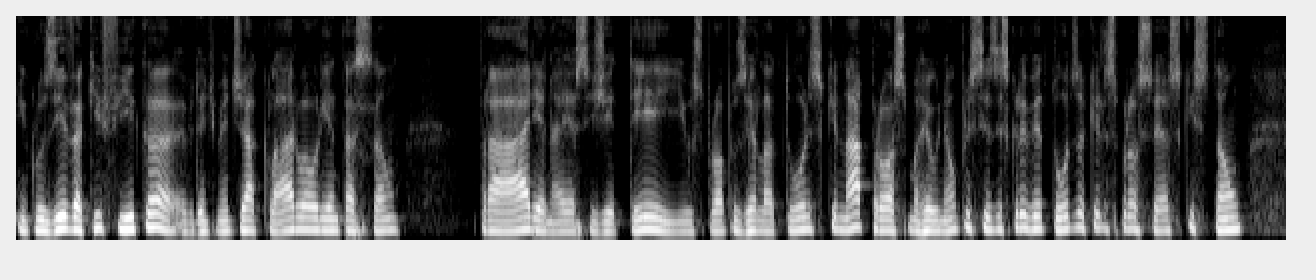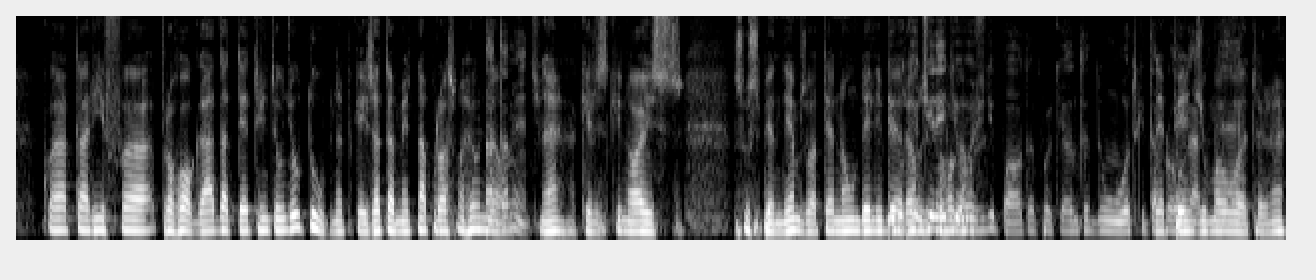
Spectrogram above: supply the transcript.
Inclusive aqui fica, evidentemente, já claro a orientação para a área, na SGT e os próprios relatores, que na próxima reunião precisa escrever todos aqueles processos que estão com a tarifa prorrogada até 31 de outubro, né? porque é exatamente na próxima reunião. Exatamente. Né? Aqueles que nós suspendemos ou até não eu deliberamos e tirei de hoje de pauta, porque antes de um outro que está Depende prorrogado. de uma É, outra, né?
